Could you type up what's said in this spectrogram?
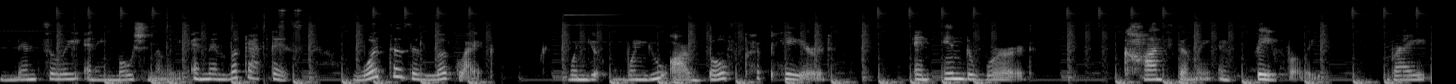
mentally, and emotionally. And then look at this. What does it look like when you when you are both prepared and in the word constantly and faithfully, right?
